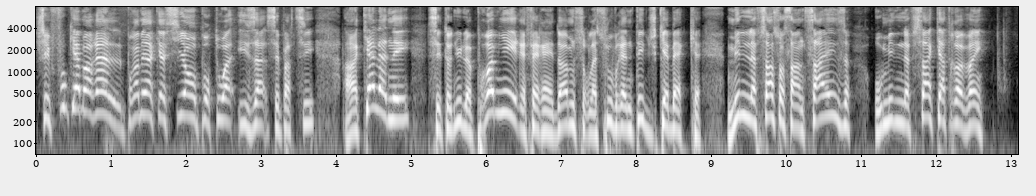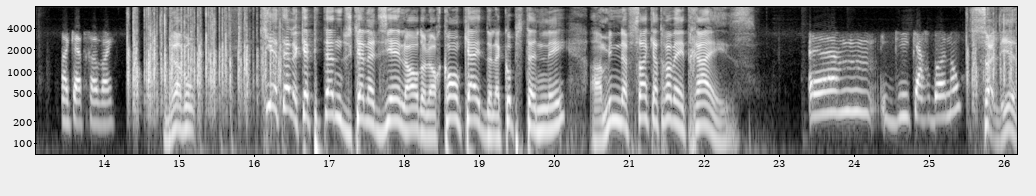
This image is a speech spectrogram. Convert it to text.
chez Fouquet Morel. Première question pour toi, Isa. C'est parti. En quelle année s'est tenu le premier référendum sur la souveraineté du Québec? 1976 ou 1980? En 80. Bravo. Qui était le capitaine du Canadien lors de leur conquête de la Coupe Stanley en 1993? Euh, Guy Carbonneau. Solide.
